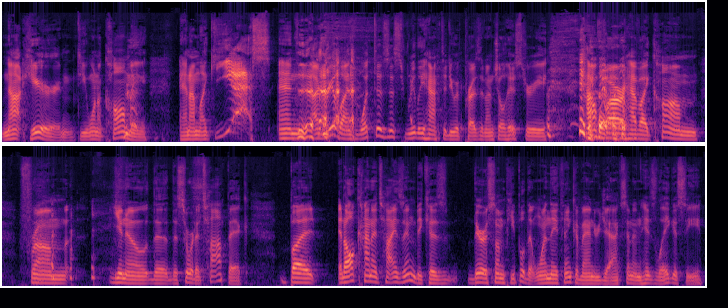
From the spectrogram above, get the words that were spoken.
not here. And do you want to call me? And I'm like, yes. And I realized, what does this really have to do with presidential history? How far have I come from, you know, the, the sort of topic? But it all kind of ties in because there are some people that when they think of Andrew Jackson and his legacy,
